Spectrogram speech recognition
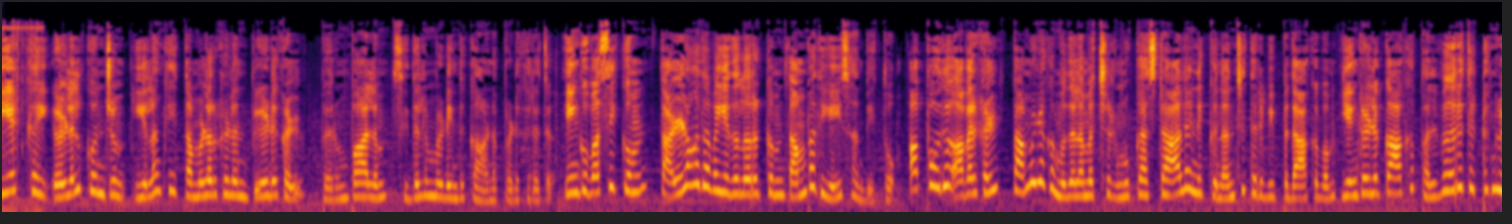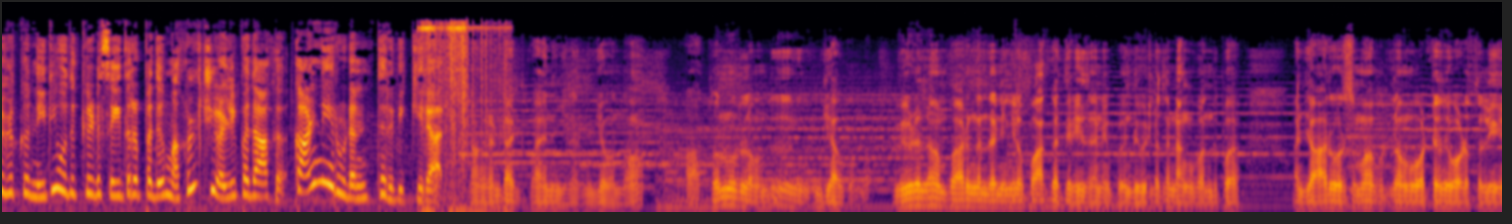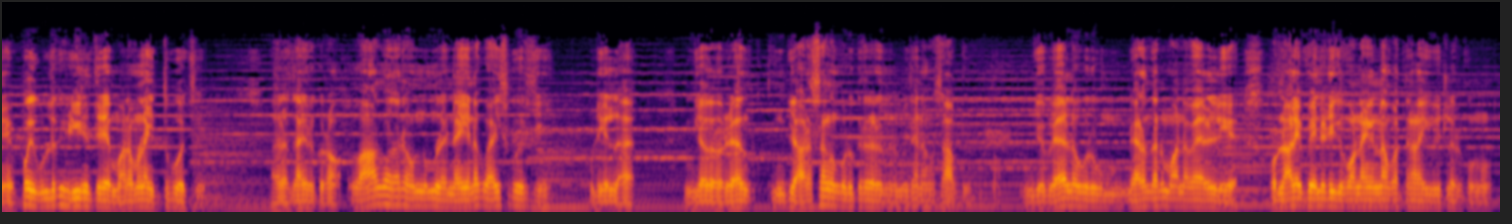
இயற்கை எழில் கொஞ்சும் இலங்கை தமிழர்களின் வீடுகள் பெரும்பாலும் சிதிலமடைந்து காணப்படுகிறது. இங்கு வசிக்கும் தள்ளாத வயதில் இருக்கும் தம்பதியை சந்தித்தோம். அப்போது அவர்கள் தமிழக முதலமைச்சர் மு ஸ்டாலினுக்கு நன்றி தெரிவிப்பதாகவும் எங்களுக்காக பல்வேறு திட்டங்களுக்கு நிதி ஒதுக்கீடு செய்திருப்பது மகிழ்ச்சி அளிப்பதாக கண்ணீருடன் தெரிவிக்கிறார். நாங்கள் ரெண்டாயிரத்தி பதினஞ்சில் இங்கே வந்தோம். தொண்ணூறில் வந்து இந்தியாவுக்கு வந்தோம். வீடெல்லாம் பாருங்க இந்த நீங்களும் பார்க்க தெரியுது தானே. இப்போ இந்த வீட்டில் தான் நாங்கள் வந்து இப்போ அஞ்சு ஆறு வருஷமாக இப்படிலாம் ஓட்டது ஓடத்துலையும் போய் உள்ளுக்கு இடின்னு தெரியாது மரமெல்லாம் இத்து போச்சு. அதில் தான் இருக்கிறோம். வாழ்வாதாரம் ஒன்றும் இல்லை எனக்கு வயசு போயிடுச்சு முடியல. இங்கே ஒரு இங்கே அரசாங்கம் கொடுக்குற மீது தான் நாங்கள் சாப்பிட்டுட்டு இங்கே வேலை ஒரு நிரந்தரமான வேலை இல்லையே. ஒரு நாளைக்கு பெயிண்ட் அடிக்க போனாங்கன்னா பத்து நாளைக்கு வீட்டில் இருக்கணும்.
